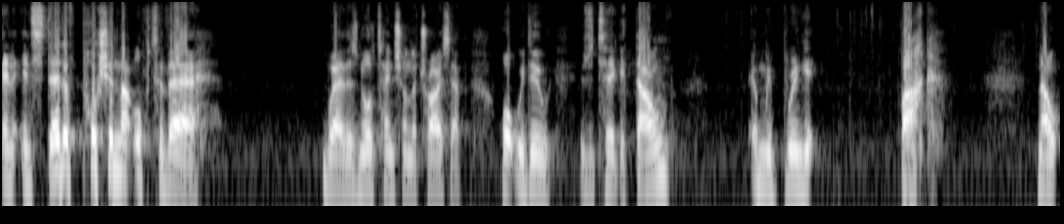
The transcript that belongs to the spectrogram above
and instead of pushing that up to there where there's no tension on the tricep what we do is we take it down and we bring it back. Now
